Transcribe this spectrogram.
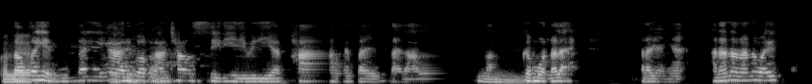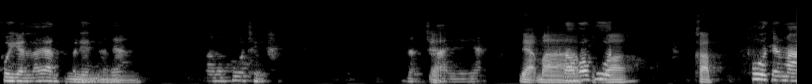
ก็เลเรายก็เห็นได้ง่ายๆที่พวกเออร้านเช่าซีดีดีวีดีพังกันไปหลายร้านอืมเกือบหมดแล้วแหละ อะไรอย่างเงี้ย อันนั้นอันนั้นเอาไว้คุยกันแล้วกันประเด็นอันเนี้ยมเรามาพูดถึง หนังไทยอย่างเงี้ย เนี่ยมาเราก็ผมพูดว่าครับพูดกันมา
